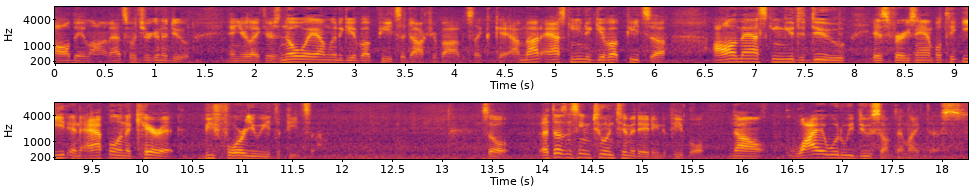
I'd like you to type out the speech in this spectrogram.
all day long, that's what you're going to do. And you're like, there's no way I'm going to give up pizza, Dr. Bob. It's like, okay, I'm not asking you to give up pizza. All I'm asking you to do is, for example, to eat an apple and a carrot before you eat the pizza. So, that doesn't seem too intimidating to people. Now, why would we do something like this?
